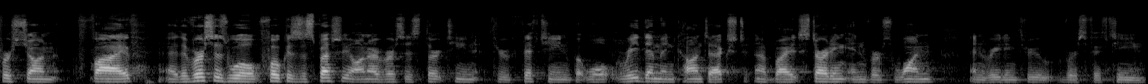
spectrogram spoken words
1 John 5. Uh, the verses will focus especially on our verses 13 through 15, but we'll read them in context uh, by starting in verse 1 and reading through verse 15.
